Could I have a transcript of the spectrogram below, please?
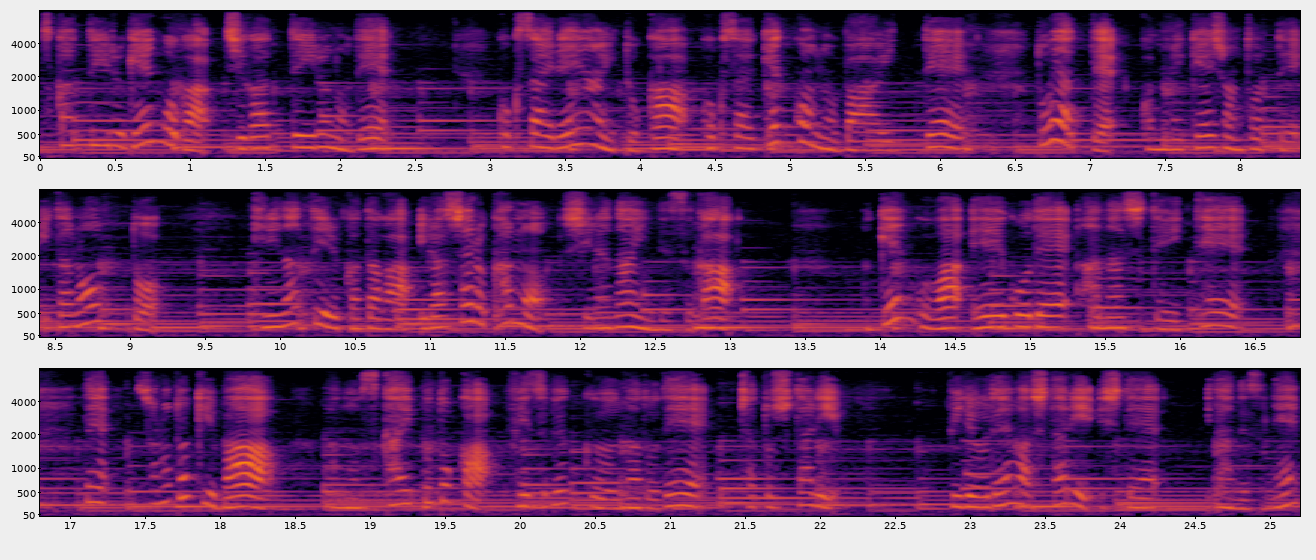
使っている言語が違っているので国際恋愛とか国際結婚の場合ってどうやってコミュニケーション取っていたの？と気になっている方がいらっしゃるかもしれないんですが言語は英語で話していてでその時はあのスカイプとかフェイスブックなどでチャットしたりビデオ電話したりしていたんですね。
